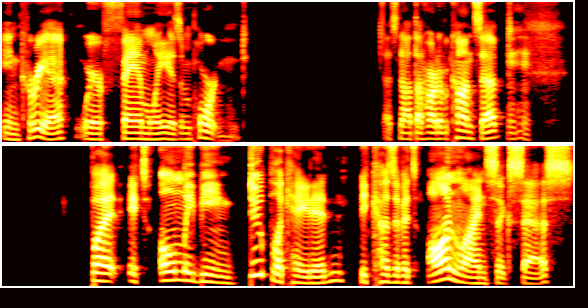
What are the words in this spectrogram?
in Korea where family is important. That's not that hard of a concept. Mhm. But it's only being duplicated because of its online success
